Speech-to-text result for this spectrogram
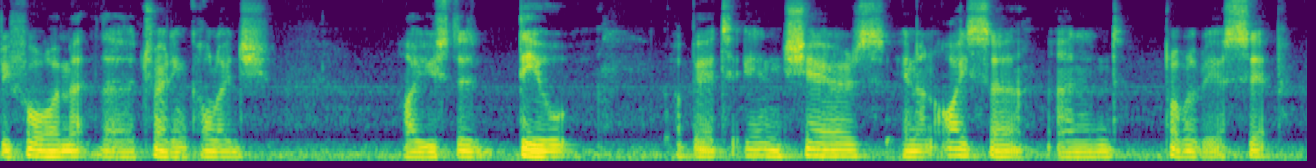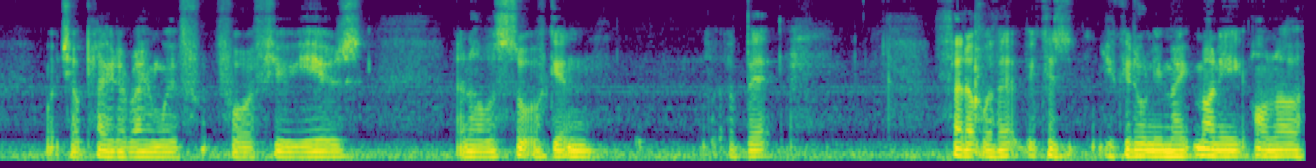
before I met the trading college, I used to deal a bit in shares in an ISA and probably a SIPP, which I played around with for a few years, and I was sort of getting a bit fed up with it because you could only make money on a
